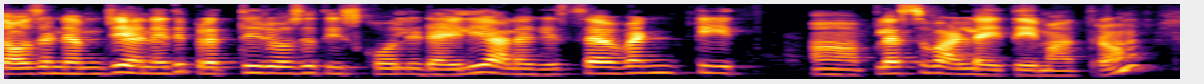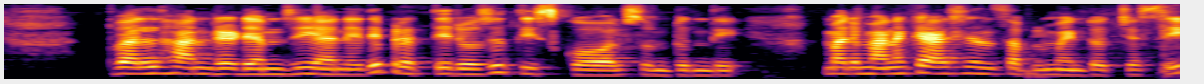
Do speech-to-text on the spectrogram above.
థౌజండ్ ఎంజీ అనేది ప్రతిరోజు తీసుకోవాలి డైలీ. అలాగే సెవెంటీ ప్లస్ వాళ్ళైతే మాత్రం ట్వెల్వ్ హండ్రెడ్ ఎంజీ అనేది ప్రతిరోజు తీసుకోవాల్సి ఉంటుంది మరి మన క్యాల్షియం సప్లిమెంట్ వచ్చేసి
